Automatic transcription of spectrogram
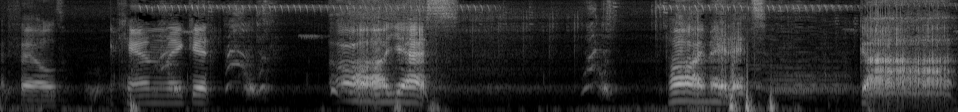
I failed. I can make it. Oh, yes! Oh, I made it! Gah!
